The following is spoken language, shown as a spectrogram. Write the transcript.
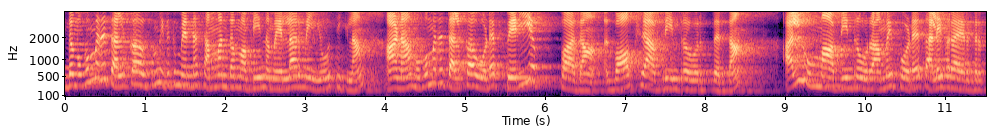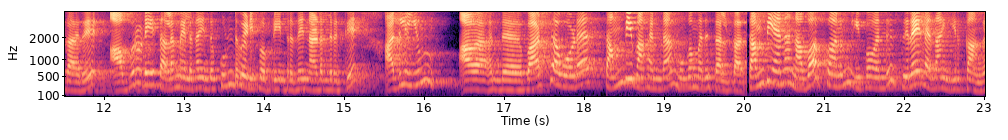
இந்த முகமது தல்காவுக்கும் இதுக்கும் என்ன சம்பந்தம் அப்படின்னு நம்ம எல்லாருமே யோசிக்கலாம். ஆனால் முகமது தல்காவோட பெரியப்பா தான் பாக்ஷா அப்படின்ற ஒருத்தர் தான். அல் உம்மா அப்படின்ற ஒரு அமைப்போட தலைவராக இருந்திருக்காரு. அவருடைய தலைமையில் தான் இந்த குண்டு வெடிப்பு அப்படின்றதே நடந்திருக்கு. அதுலேயும் அந்த பாட்ஷாவோட தம்பி மகன் தான் முகமது தல்கா. தம்பியான நவாப் கானும் இப்போ வந்து சிறையில் தான் இருக்காங்க.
